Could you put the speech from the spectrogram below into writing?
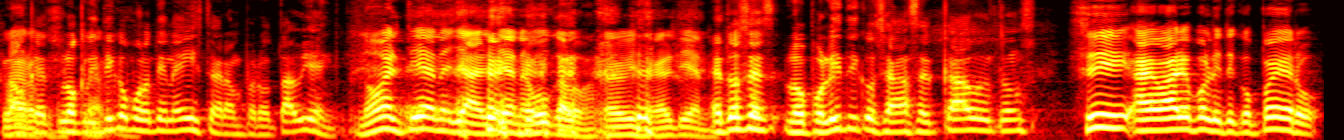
Claro Aunque sí, lo critico porque no tiene Instagram, pero está bien. No, él tiene ya, él tiene, búscalo, revisen, él tiene. Entonces, los políticos se han acercado, entonces. Sí, hay varios políticos, pero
